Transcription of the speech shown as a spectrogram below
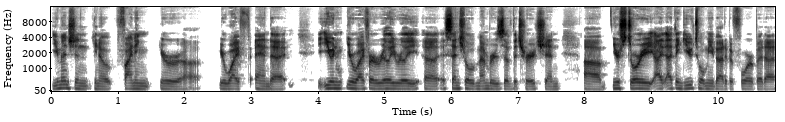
you mentioned you know finding your uh, your wife and uh, you and your wife are really really uh, essential members of the church. And um, your story I, I, think you told me about it before but uh,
